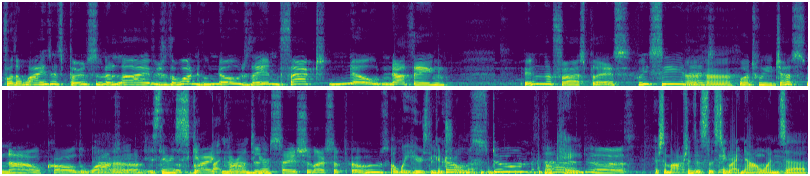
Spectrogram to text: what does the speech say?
For the wisest person alive is the one who knows they in fact know nothing. In the first place, we see that Uh-huh. what we just now called water. Uh-huh. Is there a skip button around here? condensation, I suppose. Oh, wait, here's the controller. Stone Okay. There's some options it's listing right now. One's, uh,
